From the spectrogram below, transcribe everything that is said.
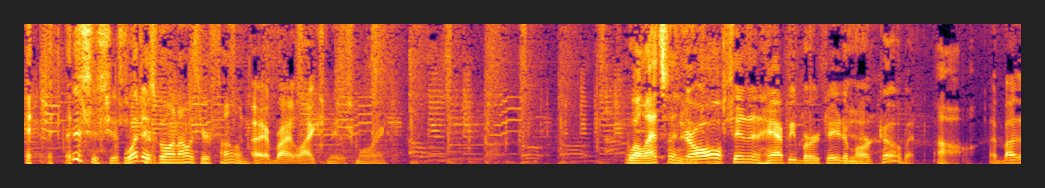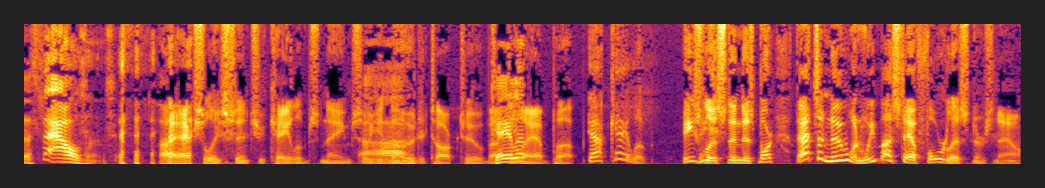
this is just What is going on with your phone? Everybody likes me this morning. Well, that's unusual. They're all sending happy birthday to Mark Tobin Oh, uh, by the thousands. I actually sent you Caleb's name so you know who to talk to about Uh, Caleb? the lab pup. Yeah, Caleb. He's listening this morning. That's a new one. We must have four listeners now.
